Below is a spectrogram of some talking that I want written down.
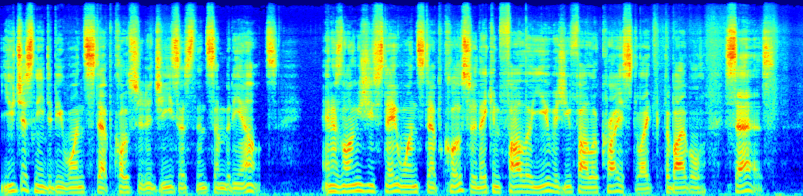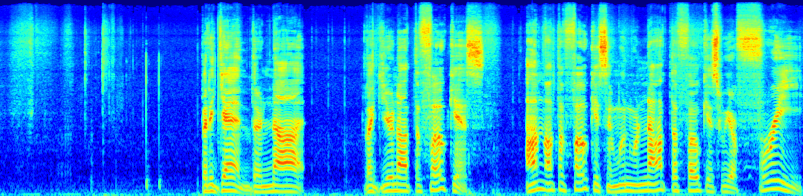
you just need to be one step closer to Jesus than somebody else. And as long as you stay one step closer, they can follow you as you follow Christ, like the Bible says. But again, they're not, like, you're not the focus. I'm not the focus. And when we're not the focus, we are free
